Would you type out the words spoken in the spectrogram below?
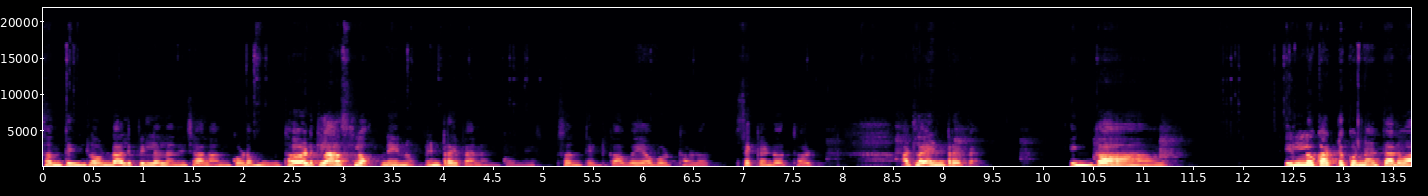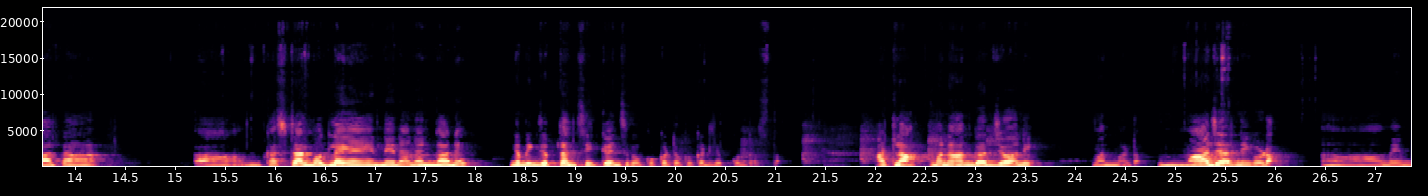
సొంత ఇంట్లో ఉండాలి పిల్లలని చాలా అనుకోవడం. థర్డ్ క్లాస్లో నేను ఎంటర్ అయిపోయాను అనుకోండి. సొంత ఇంటికి అవే about third or second or third. అట్లా ఎంటర్ అయిపోయాను. ఇంకా ఇల్లు కట్టుకున్న తర్వాత కష్టాలు మొదలయ్యాయి నేను అనను కానీ ఇంకా మీకు చెప్తాను సీక్వెన్స్గా ఒక్కొక్కటి ఒక్కొక్కటి చెప్పుకుంటూ వస్తాను అట్లా మా నాన్నగారి జర్నీ అన్నమాట. మా జర్నీ కూడా. మేము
